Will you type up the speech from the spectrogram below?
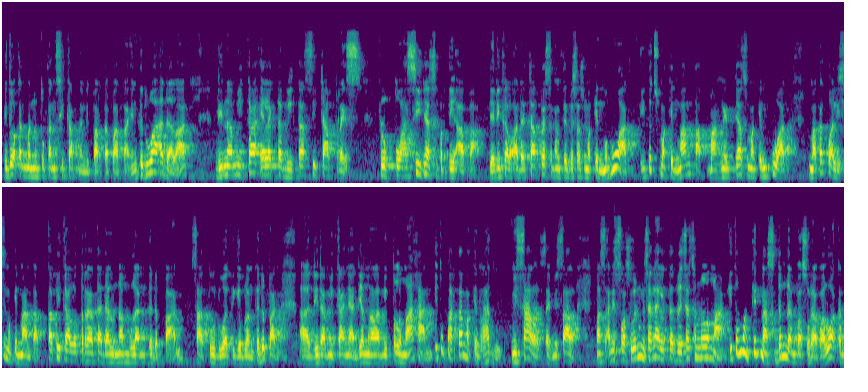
itu akan menentukan sikap nanti partai-partai. Yang kedua adalah dinamika elektabilitas si capres fluktuasinya seperti apa. Jadi kalau ada capres yang elektabilitasnya semakin menguat, itu semakin mantap, magnetnya semakin kuat, maka koalisi semakin mantap. Tapi kalau ternyata dalam enam bulan ke depan, satu, dua, tiga bulan ke depan, uh, dinamikanya dia mengalami pelemahan, itu partai makin ragu. Misal, saya misal, Mas Anies Baswedan misalnya elektabilitasnya melemah, itu mungkin Nasdem dan Pak Surya Paloh akan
